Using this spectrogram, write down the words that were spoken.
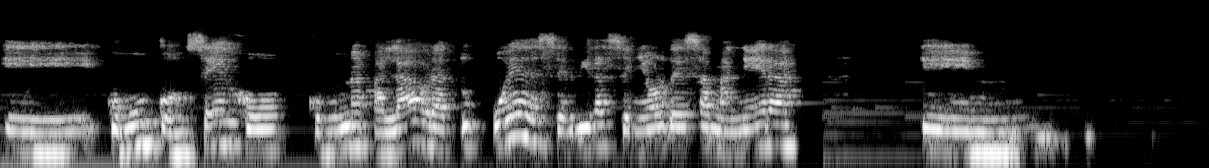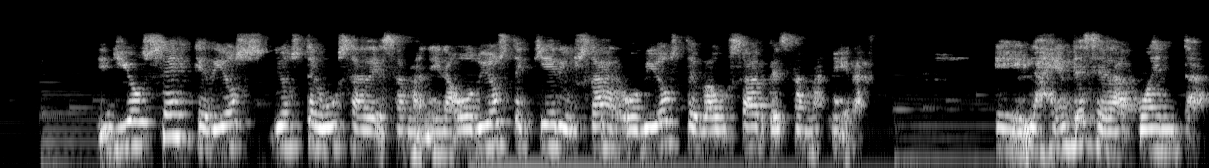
eh, como un consejo, como una palabra. Tú puedes servir al Señor de esa manera. Em, yo sé que Dios, Dios te usa de esa manera, o Dios te quiere usar, o Dios te va a usar de esa manera. Eh, la gente se da cuenta.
